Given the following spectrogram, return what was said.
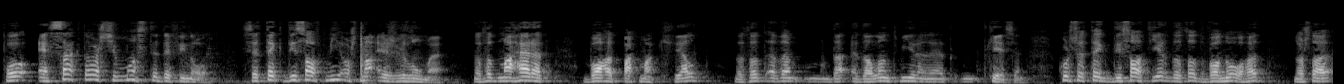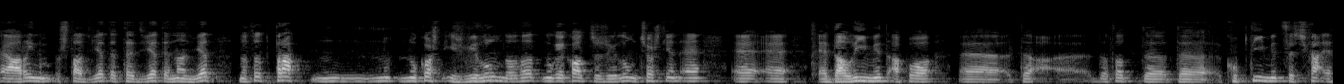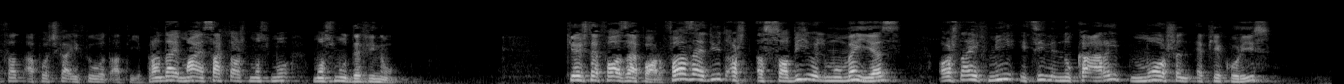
Po e saktë është që mos të definohet, se tek disa fëmi është ma e zhvillume. Do thot ma heret bëhet pak ma kthjellt, do thot edhe da, e dallon të mirën e të keqen. Kurse tek disa tjerë do thot vonohet, ndoshta e arrin 7 vjet, 8 vjet, 9 vjet, do thot prap nuk është i zhvillum, do thot nuk e ka të zhvillum çështjen e e e e dallimit apo e, të do thot të, të kuptimit se çka e thot apo çka i thuhet atij. Prandaj ma e saktë është mos mu mos mu definu. Kjo është faza e parë. Faza e dytë është as-sabiul mumayyiz, është ai fëmijë i cili nuk ka arrit moshën e pjekurisë,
